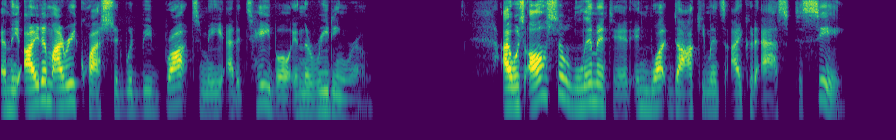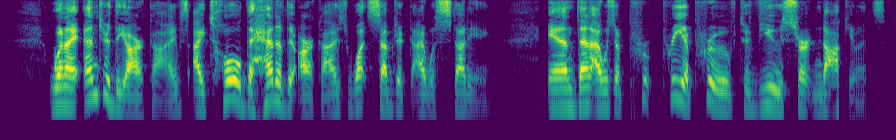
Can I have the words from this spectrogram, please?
and the item I requested would be brought to me at a table in the reading room. I was also limited in what documents I could ask to see. When I entered the archives, I told the head of the archives what subject I was studying, and then I was pre approved to view certain documents.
